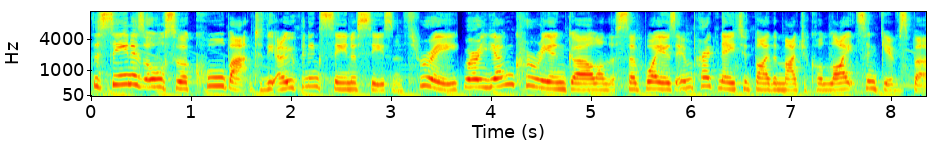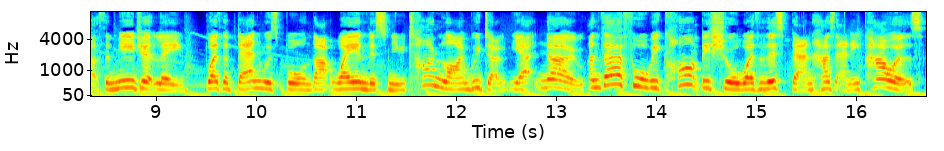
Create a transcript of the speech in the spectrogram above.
The scene is also a callback to the opening scene of season 3, where a young Korean girl on the subway is impregnated by the magical lights and gives birth immediately. Whether Ben was born that way in this new timeline, we don't yet know, and therefore we can't be sure whether this Ben has any powers.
